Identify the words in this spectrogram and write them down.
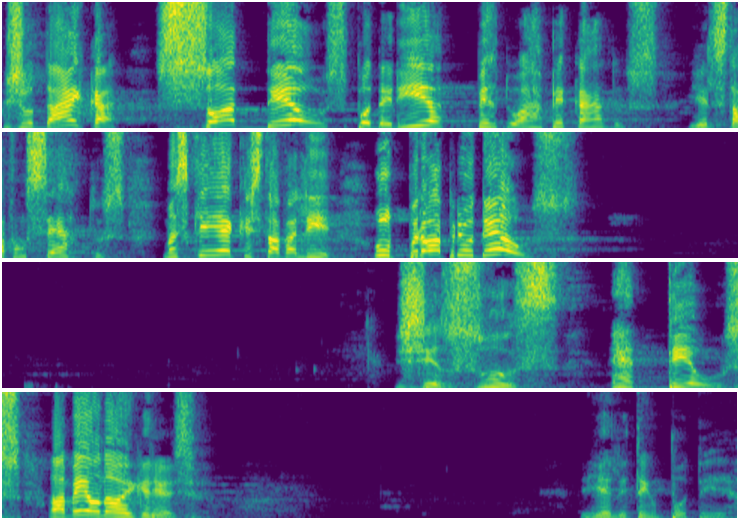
judaica, só Deus poderia perdoar pecados. E eles estavam certos. Mas quem é que estava ali? O próprio Deus. Jesus é Deus. Amém ou não, igreja? E Ele tem o poder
